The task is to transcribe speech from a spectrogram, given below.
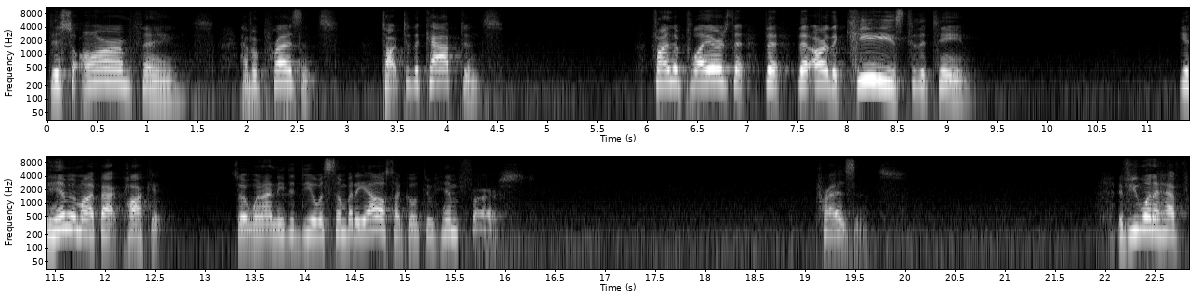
Disarm things. Have a presence. Talk to the captains. Find the players that, that, that are the keys to the team. Get him in my back pocket. So when I need to deal with somebody else, I go through him first. Presence. If you want to have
